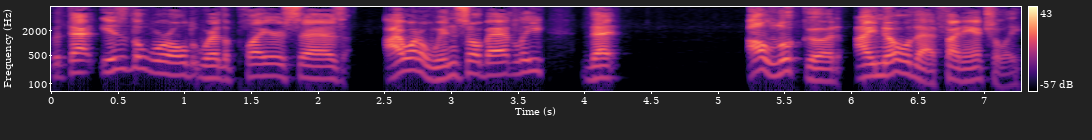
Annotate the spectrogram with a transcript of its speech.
but that is the world where the player says, I want to win so badly that I'll look good. I know that financially,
